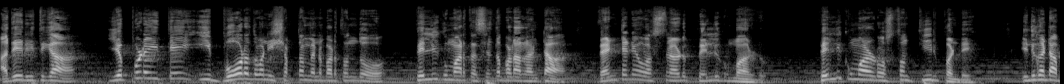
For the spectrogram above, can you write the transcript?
అదే రీతిగా ఎప్పుడైతే ఈ బోరధ్వని శబ్దం వినబడుతుందో పెళ్ళి కుమార్తె సిద్ధపడాలంట వెంటనే వస్తున్నాడు పెళ్ళి కుమారుడు. పెళ్ళి కుమారుడు వస్తాం తీర్పు అండి ఎందుకంటే ఆ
